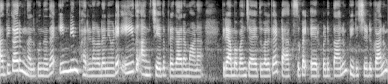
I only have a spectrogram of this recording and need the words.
അധികാരം നൽകുന്നത് ഇന്ത്യൻ ഭരണഘടനയുടെ ഏത് അനുച്ഛേദ പ്രകാരമാണ് ഗ്രാമപഞ്ചായത്തുകൾക്ക് ടാക്സുകൾ ഏർപ്പെടുത്താനും പിരിച്ചെടുക്കാനും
